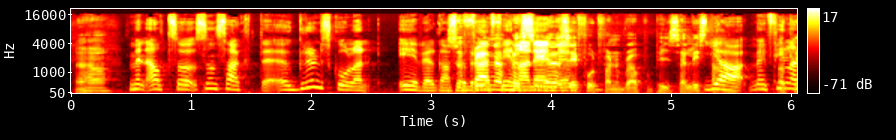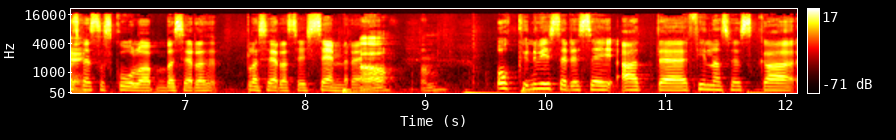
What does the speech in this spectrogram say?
Jaha. Men alltså, som sagt, eh, grundskolan är väl ganska Så bra i Finland Finland placerar sig fortfarande bra på PISA-listan? Ja, men finlandssvenska skolor baserar, placerar sig sämre. Ja. Mm. Och nu visade det sig att uh, finlandssvenska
